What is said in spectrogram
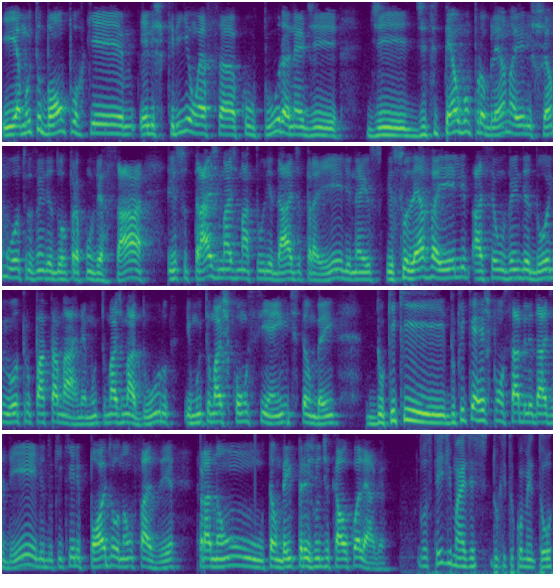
E é muito bom porque eles criam essa cultura né, de, de, de se tem algum problema, ele chama o outro vendedor para conversar. Isso traz mais maturidade para ele, né? Isso, isso leva ele a ser um vendedor em outro patamar, né? Muito mais maduro e muito mais consciente também do que, que, do que, que é responsabilidade dele, do que, que ele pode ou não fazer para não também prejudicar o colega. Gostei demais do que tu comentou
